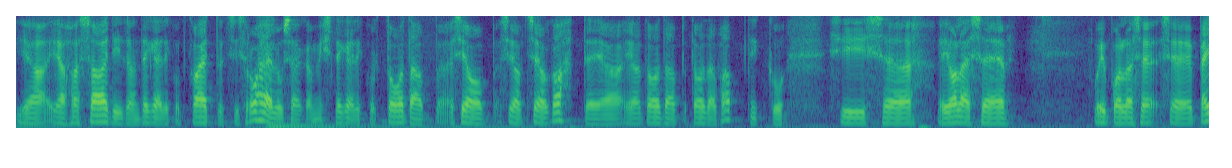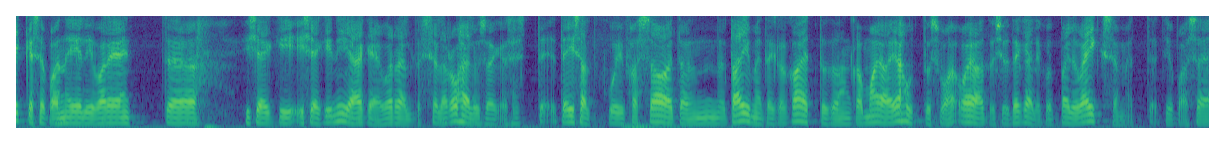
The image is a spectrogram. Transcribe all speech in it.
ja, ja fassaadid on tegelikult kaetud siis rohelusega, mis tegelikult toodab, seob, seob CO2 ja, ja toodab, toodab hapnikku, siis äh, ei ole see, võib-olla see, see päikesepaneeli variant äh, isegi, isegi nii äge võrreldes selle rohelusega, sest teisalt, kui fassaad on taimedega kaetud, on ka maja jahutusvajadus ju tegelikult palju väiksem, et, et juba see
